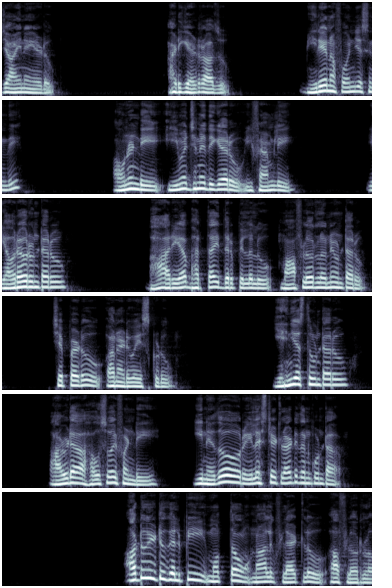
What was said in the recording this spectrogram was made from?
జాయిన్ అయ్యాడు. అడిగాడు రాజు మీరేనా ఫోన్ చేసింది? అవునండి ఈ మధ్యనే దిగారు ఈ ఫ్యామిలీ. ఎవరెవరు ఉంటారు భార్య భర్త ఇద్దరు పిల్లలు మా ఫ్లోర్లోనే ఉంటారు చెప్పాడు ఆ నడివయస్కుడు. ఏం చేస్తూ ఉంటారు? ఆవిడ హౌస్ వైఫ్ అండి. ఈయనేదో రియల్ ఎస్టేట్ లాంటిది అనుకుంటా అటు ఇటు కలిపి మొత్తం నాలుగు ఫ్లాట్లు ఆ ఫ్లోర్లో.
